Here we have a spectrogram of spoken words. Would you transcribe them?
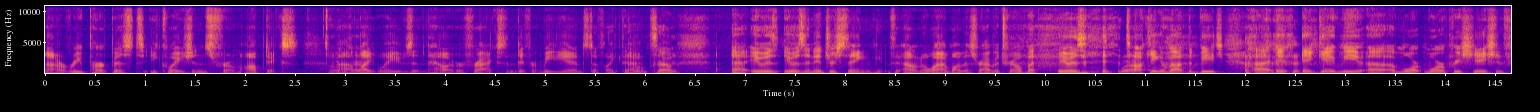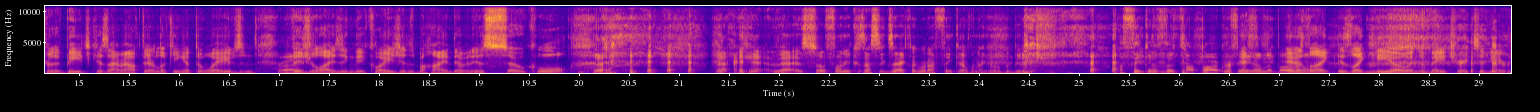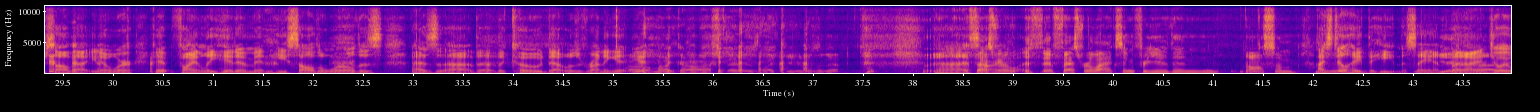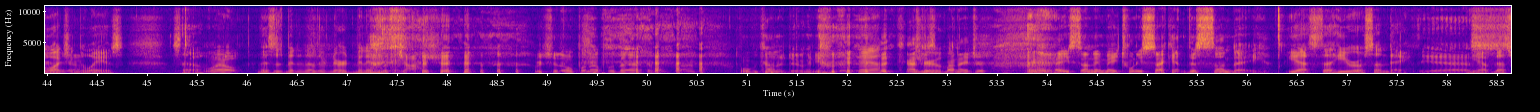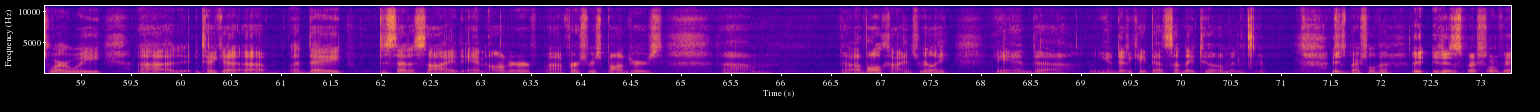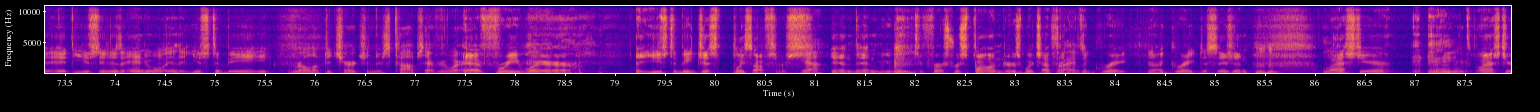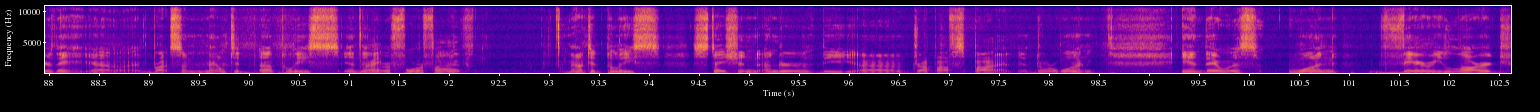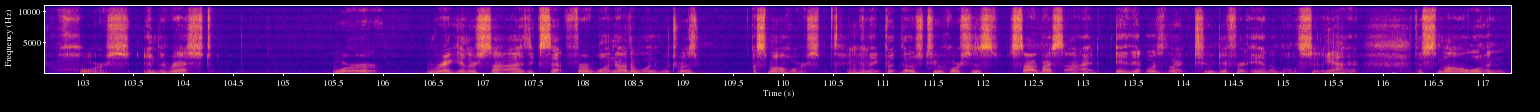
uh, repurposed equations from optics uh, light waves and how it refracts in different media and stuff like that. So uh, it was it was an interesting I don't know why I'm on this rabbit trail but it was talking about the beach. Uh, it, it gave me a, a more more appreciation for the beach because I'm out there looking at the waves and Right. visualizing the equations behind them and it is so cool. That, that is so funny because that's exactly what I think of when I go to the beach. I think of the topography on the bottom. It was like it's like Neo in the Matrix. If you ever saw that, you know where it finally hit him and he saw the world as as uh, the the code that was running it. Oh my gosh, that is like you, isn't it? Uh, if, that's rel- if, if that's relaxing for you, then awesome. I still hate the heat and the sand, but I enjoy watching the waves. So Well, this has been another nerd minute with Josh. we should open up with that every time. Well, we kind of do anyway. Yeah, true. just by nature. hey, Sunday, May twenty second. This Sunday. yes, the Hero Sunday. Yes. Yep, that's where we uh, take a, a, a day to set aside and honor uh, first responders um, of all kinds, really, and uh, you know dedicate that Sunday to them. And it's a special event. It, it is a special event. It used it is annual, and it used to be Roll up to church and there's cops everywhere. everywhere. It used to be just police officers, Yeah. and then we went to first responders, which I think Right. was a great, a great decision. Mm-hmm. Last year, last year they uh, brought some mounted uh, police, and there Right. were four or five mounted police stationed under the uh, drop-off spot at, at door one, and there was one very large horse, and the rest were regular size, except for one other one, which was a small horse. Mm-hmm. And they put those two horses side by side, and it was like two different animals sitting yeah. there. The small one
